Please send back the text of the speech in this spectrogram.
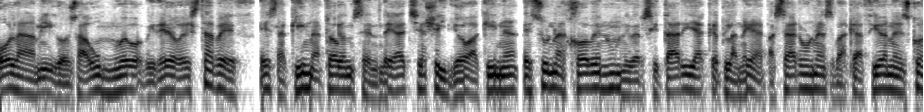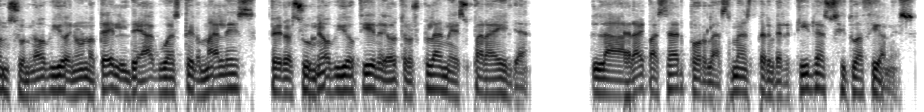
Hola amigos a un nuevo video esta vez es Akina Townsend de H. Shiyo Akina es una joven universitaria que planea pasar unas vacaciones con su novio en un hotel de aguas termales, pero su novio tiene otros planes para ella. La hará pasar por las más pervertidas situaciones.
